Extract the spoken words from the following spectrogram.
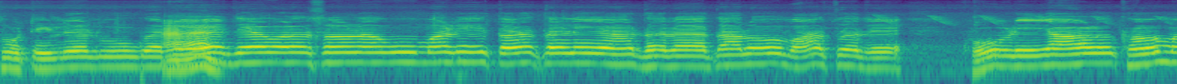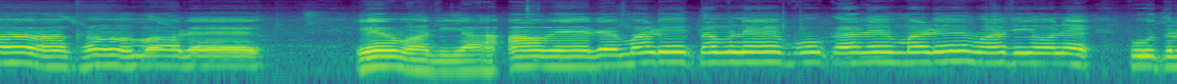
ચોટીલે ડુંગર હા. દેવળ સણાવું મારી તાતણિયા ધરા તારો વાસ રે. ખોડિયાળ ખમા ખમરે. એ વાજિયા આવે રે મળી તમને પોકારે મળે વાજ્યોને. પુત્ર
